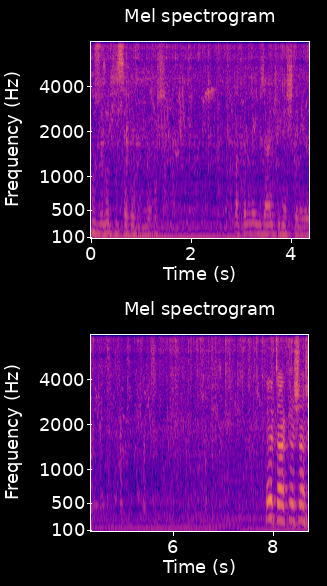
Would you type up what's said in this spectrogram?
huzuru hissedebiliyoruz. Bakın ne güzel güneşleniyor. Evet arkadaşlar,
